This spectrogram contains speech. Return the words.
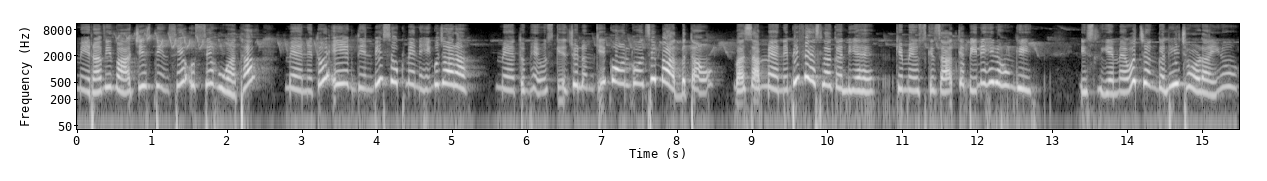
मेरा विवाह जिस दिन से उससे हुआ था, मैंने तो एक दिन भी सुख में नहीं गुजारा। मैं तुम्हें उसके जुल्म की कौन कौन सी बात बताऊँ? बस अब मैंने भी फैसला कर लिया है कि मैं उसके साथ कभी नहीं रहूँगी। इसलिए मैं वो जंगल ही छोड़ आई हूँ।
